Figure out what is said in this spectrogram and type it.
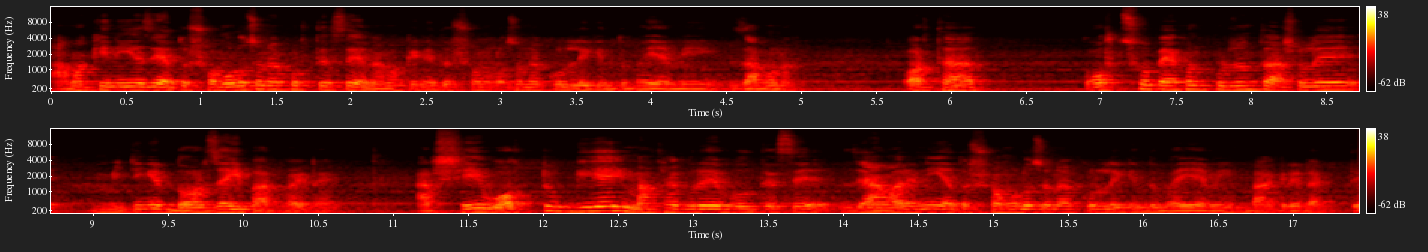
আমাকে নিয়ে যে এত সমালোচনা করতেছেন, আমাকে নিয়ে এত সমালোচনা করলে কিন্তু ভাই আমি যাব না। অর্থাৎ কচ্ছপ এখন পর্যন্ত আসলে মিটিং এর দরজাই পার হয় নাই। আর সে অটুক গিয়েই মাথা ঘুরে বলতেছে যে, আমার নিয়ে এত সমালোচনা করলে কিন্তু ভাই আমি বাগরে ডাকতে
